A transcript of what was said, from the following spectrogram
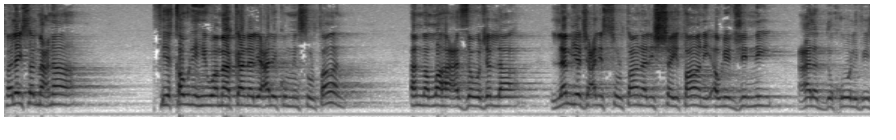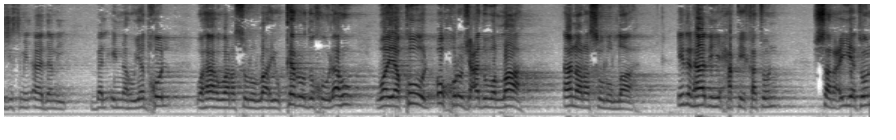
فليس المعنى في قوله وما كان لي عليكم من سلطان أن الله عز وجل لم يجعل السلطان للشيطان أو للجن على الدخول في جسم الآدمي بل إنه يدخل وها هو رسول الله يقر دخوله ويقول اخرج عدو الله أنا رسول الله. إذن هذه حقيقة شرعية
